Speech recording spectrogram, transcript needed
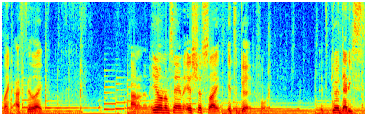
like I feel like, I don't know. You know what I'm saying? It's just like, it's good for it. It's good that he's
